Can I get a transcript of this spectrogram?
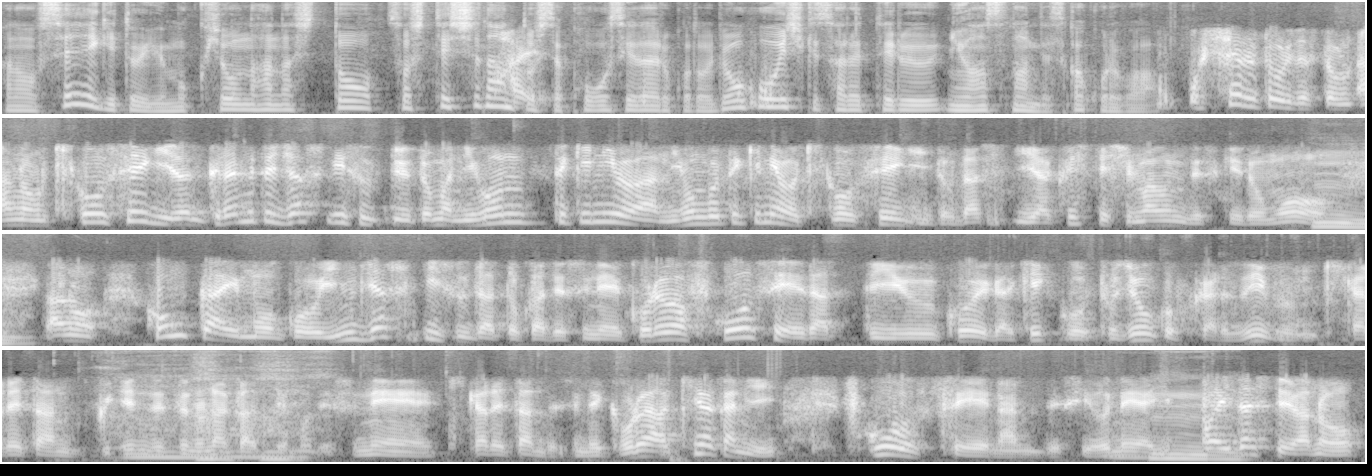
あの正義という目標の話とそして手段として公正であること、両方意識されているニュアンスなんですか？これは。おっしゃる通りです。とあの気候正義クライメートジャスティスっていうと、まあ、日本的には日本語的には気候正義と出し訳してしまうんですけども、うん、あの今回もこうインジャスティスだとかですねこれは不公正だっていう声が結構途上国からずいぶん聞かれた演説の中でもですね聞かれたんですね。これは明らかに不公正なんですよね、いっぱい出して、あの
